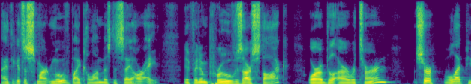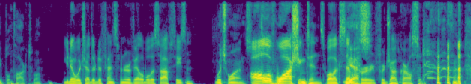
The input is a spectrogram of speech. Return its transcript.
I think it's a smart move by Columbus to say, all right, if it improves our stock or our, our return, sure, we'll let people talk to him. You know which other defensemen are available this offseason? Which ones? All of Washington's, well, except yes. for for John Carlson.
